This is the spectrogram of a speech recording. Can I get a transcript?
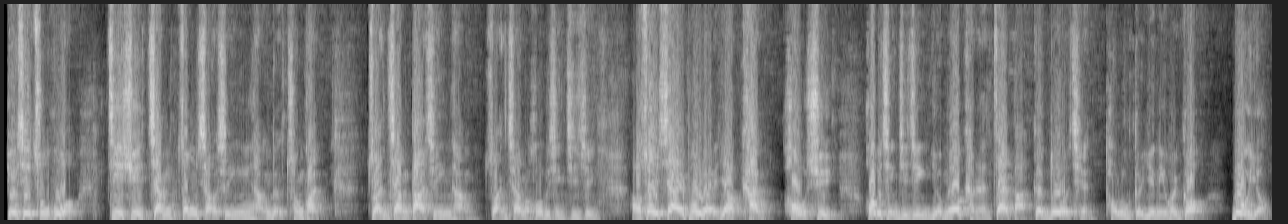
有些储户继续将中小型银行的存款转向大型银行，转向了货币型基金啊，所以下一步呢，要看后续货币型基金有没有可能再把更多的钱投入隔夜逆回购，若有，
